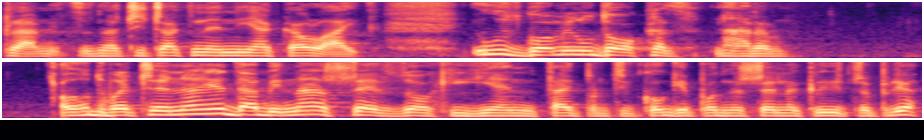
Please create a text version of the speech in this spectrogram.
pravnica, znači čak ne ni ja kao lajk. Uz gomilu dokaza, naravno. Odbačena je da bi naš šef Zohigijen, taj protiv kog je podnešena krivična prijava,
